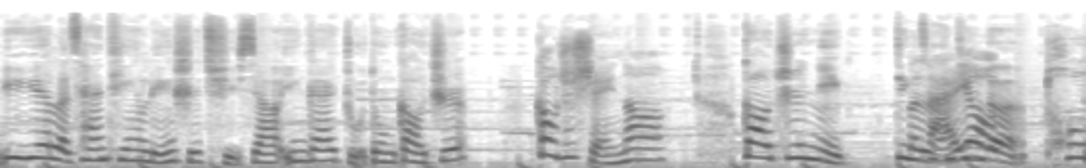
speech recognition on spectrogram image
预约了餐厅临时取消，应该主动告知，告知谁呢？告知你。本来要通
